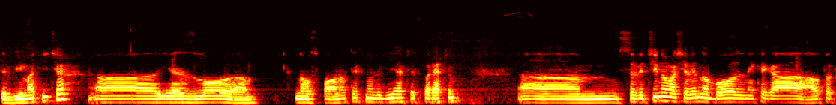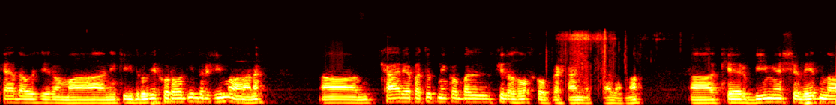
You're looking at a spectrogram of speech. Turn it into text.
se BIM-a tiče, uh, je zelo. Um, na vzponu tehnologije, če tako rečem. Um, se večinoma še vedno bolj nekega AutoCAD-a oziroma nekih drugih orodij držimo, um, kar je pa tudi neko bolj filozofsko vprašanje. Tele, no? uh, ker BIM je še vedno,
